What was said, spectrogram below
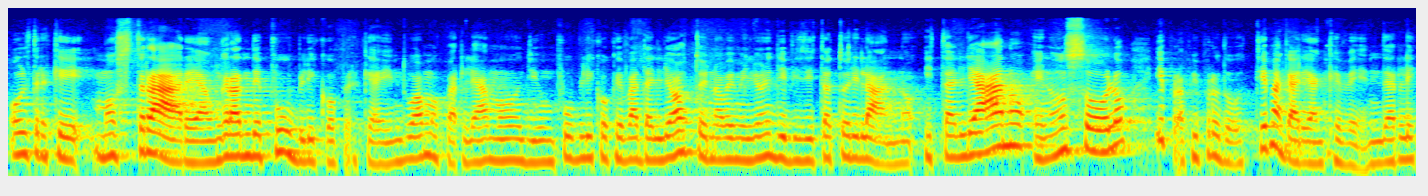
oltre che mostrare a un grande pubblico, perché in Duomo parliamo di un pubblico che va dagli 8 ai 9 milioni di visitatori l'anno, italiano e non solo, i propri prodotti e magari anche venderli.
